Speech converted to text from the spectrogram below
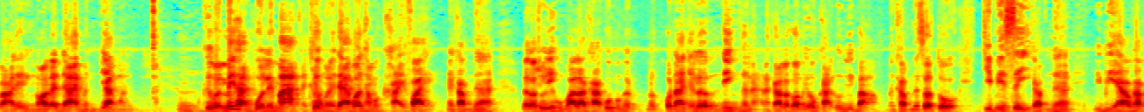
ฟ้าเนี่ยอย่างน้อยรายได้มันอย่างมันอืมคือมันไม่ผันผวนเลยมากเชิงรายได้เพราะทำขายไฟนะครับนะแล้วก็ช่วงนี้ผมว่าราคาหุ้นมันก็ก็น่าจะเริ่มนิ่งขนาดนะครับแล้วก็มีโอกาสลุ้นรีบาวด์นะครับในสตัว GBC ครับนะ BBL ครับ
